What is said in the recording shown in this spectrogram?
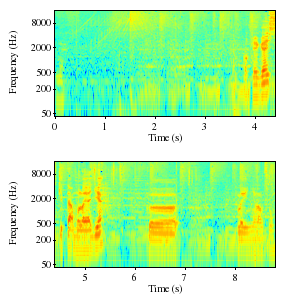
Nah. Oke guys, kita mulai aja ya ke playnya langsung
